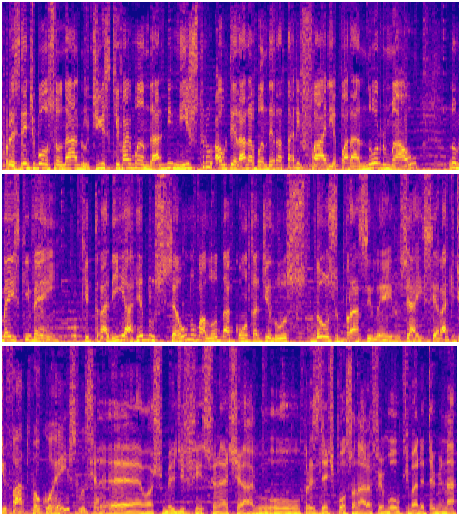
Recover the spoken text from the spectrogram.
O presidente Bolsonaro diz que vai mandar ministro alterar a bandeira tarifária para normal no mês que vem, o que traria a redução no valor da conta de luz dos brasileiros. E aí, será que de fato vai ocorrer isso, Luciano? É, eu acho meio difícil, né, Tiago? O presidente Bolsonaro afirmou que vai determinar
